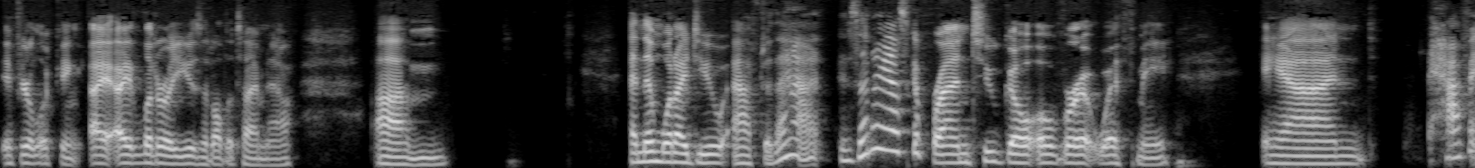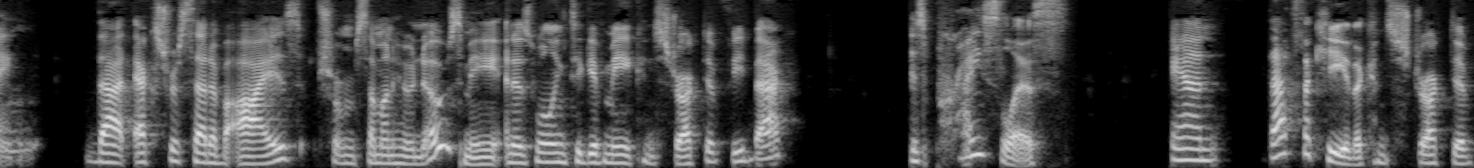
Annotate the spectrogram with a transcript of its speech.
if you're looking. I, I, literally use it all the time now. Um, and then what I do after that is then I ask a friend to go over it with me. And having that extra set of eyes from someone who knows me and is willing to give me constructive feedback is priceless. And that's the key the constructive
